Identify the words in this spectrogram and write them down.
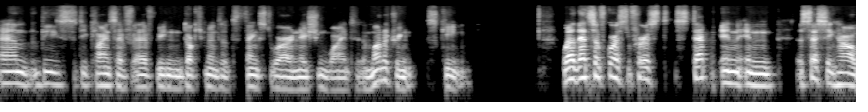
and these declines have, have been documented thanks to our nationwide monitoring scheme. Well, that's of course the first step in, in assessing how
